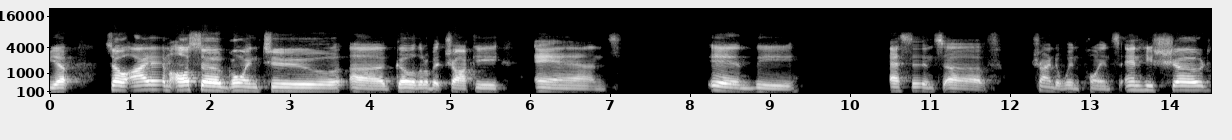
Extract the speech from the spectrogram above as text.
Yep. So I am also going to uh, go a little bit chalky and in the essence of trying to win points. And he showed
